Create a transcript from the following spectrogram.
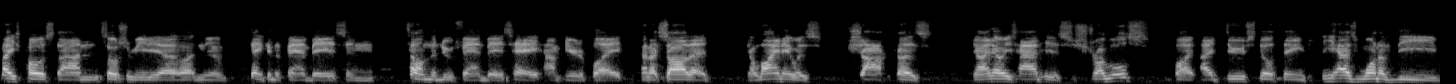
nice post on social media, letting you know thanking the fan base and telling the new fan base, hey, I'm here to play. And I saw that, you know, Laine was shocked because, you know, I know he's had his struggles, but I do still think he has one of the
